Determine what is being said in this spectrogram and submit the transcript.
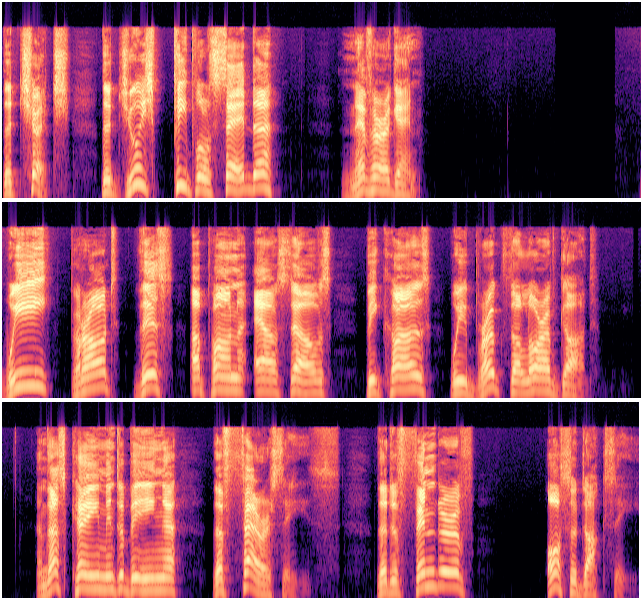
the church, the Jewish people said, Never again. We brought this upon ourselves because we broke the law of God. And thus came into being uh, the Pharisees, the defender of orthodoxy,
